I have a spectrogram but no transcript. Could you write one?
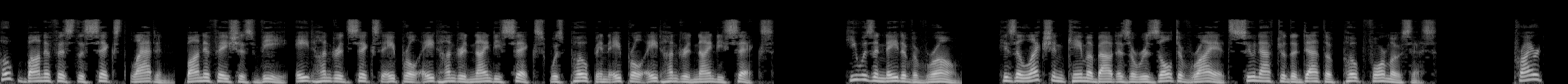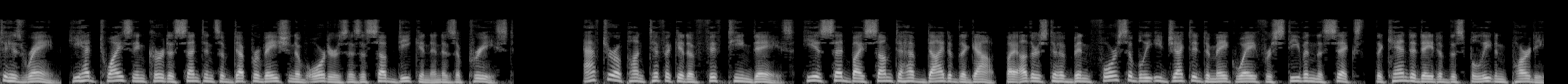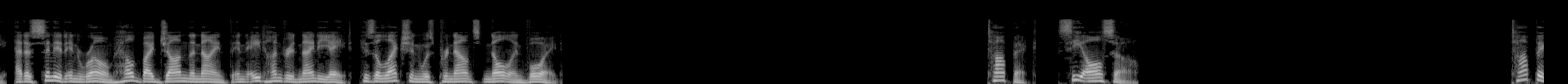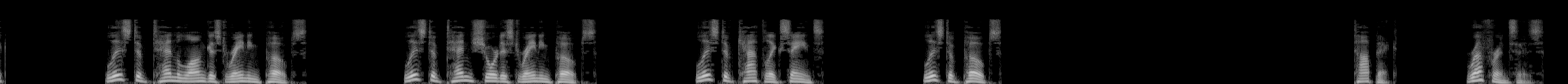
Pope Boniface VI Latin, Bonifacius v. 806 April 896 was pope in April 896. He was a native of Rome. His election came about as a result of riots soon after the death of Pope Formosus. Prior to his reign, he had twice incurred a sentence of deprivation of orders as a subdeacon and as a priest. After a pontificate of 15 days, he is said by some to have died of the gout, by others to have been forcibly ejected to make way for Stephen VI, the candidate of the Spoletan party. At a synod in Rome held by John IX in 898, his election was pronounced null and void. Topic: See also Topic List of 10 longest reigning popes List of 10 shortest reigning popes. List of Catholic saints. List of popes. Topic. References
